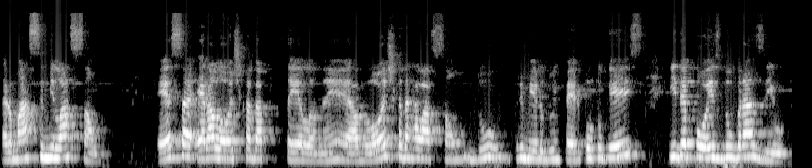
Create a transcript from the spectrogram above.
era uma assimilação. Essa era a lógica da tutela, né? A lógica da relação do primeiro do Império Português e depois do Brasil.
